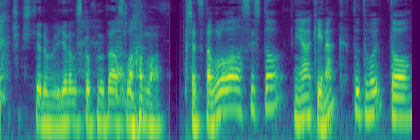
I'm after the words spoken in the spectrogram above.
ještě dobrý, jenom skopnutá sláma. Představovala jsi to nějak jinak, to, to, to,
